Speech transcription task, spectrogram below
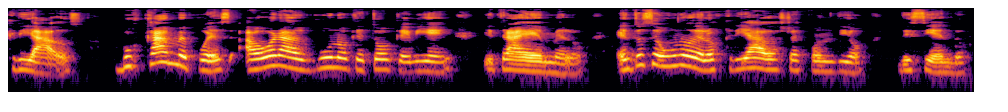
criados, Buscadme pues ahora alguno que toque bien y traédmelo. Entonces uno de los criados respondió, diciendo,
